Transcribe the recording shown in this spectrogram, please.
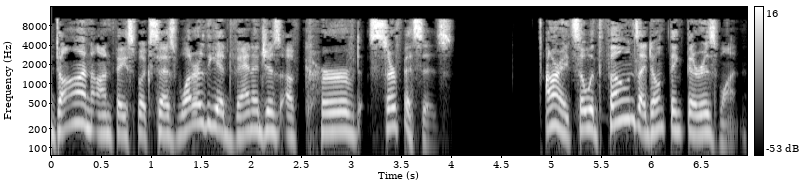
Don on Facebook says, what are the advantages of curved surfaces? All right. So with phones, I don't think there is one.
